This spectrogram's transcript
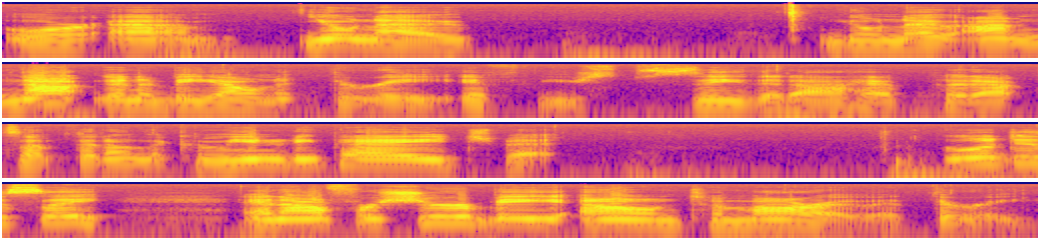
Or um, you'll know. You'll know I'm not going to be on at 3 if you see that I have put out something on the community page. But we'll just see. And I'll for sure be on tomorrow at 3.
